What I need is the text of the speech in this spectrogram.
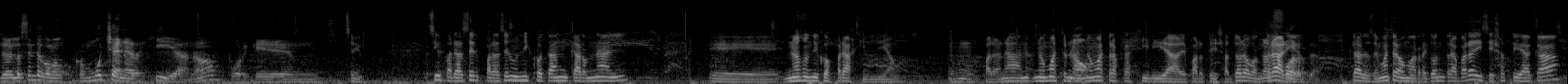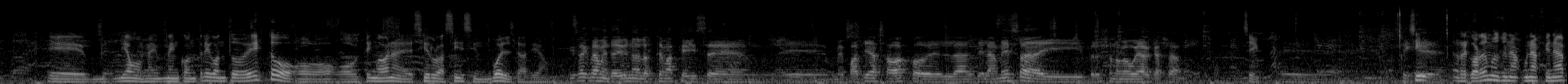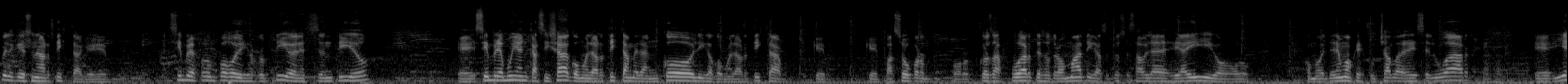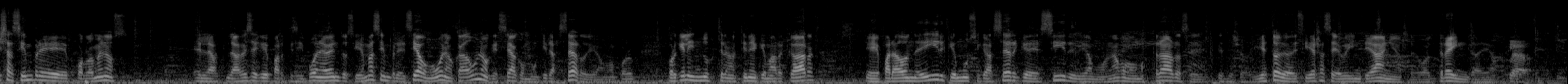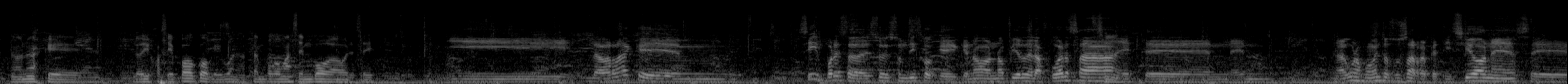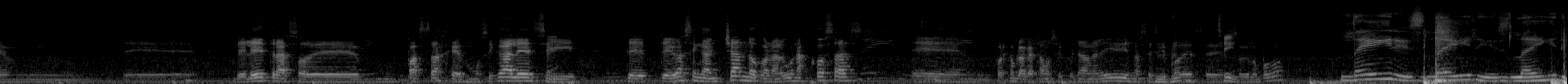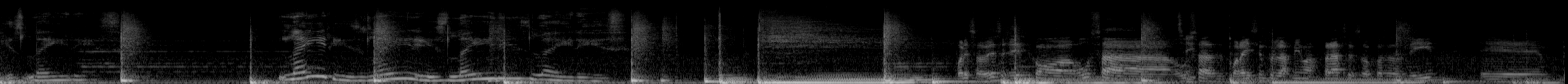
lo, lo siento como con mucha energía, ¿no? Porque Sí. Sí, para hacer, para hacer un disco tan carnal, eh, no es un disco frágil, digamos. Para nada, no, no muestra una- No. no muestra fragilidad de parte de ella, todo lo contrario. Claro, se muestra como recontra parada y dice yo estoy acá, eh, digamos, me, me encontré con todo esto o, o tengo ganas de decirlo así sin vueltas, digamos. Exactamente, hay uno de los temas que dicen eh, me pateas abajo de la, de la mesa y pero yo no me voy a callar. Sí. Eh, Sí, que- recordemos una, una Fenapel que es una artista que siempre fue un poco disruptiva en ese sentido. eh, siempre muy encasillada como la artista melancólica, como la artista que, que pasó por, por cosas fuertes o traumáticas, entonces habla desde ahí, o, o como que tenemos que escuclarla desde ese lugar. Eh, y ella siempre, por lo menos en las, las veces que participó en eventos y demás, siempre decía como, bueno, cada uno que sea como quiera ser, digamos. Por, ¿por qué la industria nos tiene que marcar eh, para dónde ir, qué música hacer, qué decir, digamos, ¿no? Cómo mostrarse, qué sé yo. Y esto lo decía ella hace 20 años, o 30, digamos. claro. No, no es que lo dijo hace poco, que bueno, está un poco más en boga ahora ese disco. Y la verdad que mm, sí, por eso eso es un disco que, que no, no pierde la fuerza. Sí. Este, en, en- en algunos momentos usa repeticiones eh, de, letras o de pasajes musicales Sí. y te, te vas enganchando con algunas cosas. Eh, por ejemplo, acá estamos escuchando Ibis, no sé si Ujú. podés eh, Sí. subirlo un poco. Ladies, ladies, ladies, ladies. Ladies, ladies, ladies, ladies. Por eso, ¿ves? Es como usa, Sí. usa por ahí siempre las mismas frases o cosas así,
